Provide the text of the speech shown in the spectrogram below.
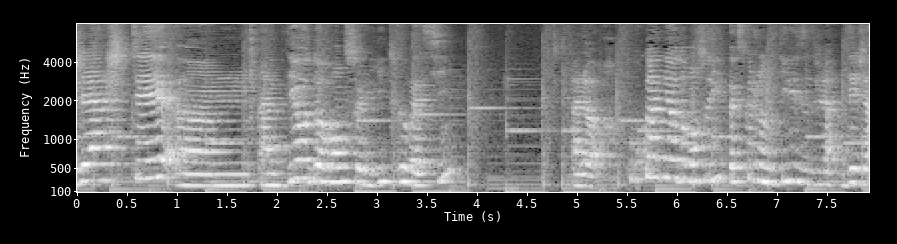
j'ai acheté euh, un déodorant solide que voici. Alors, pourquoi un déodorant solide? Parce que j'en utilise déjà,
